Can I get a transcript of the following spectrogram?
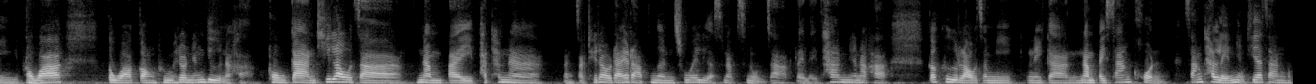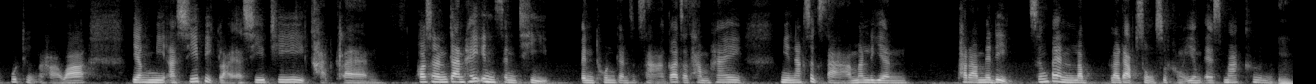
นี้ เพราะว่าตัวกองทุนพิโดนยั่งยืนนะคะโครงการที่เราจะนำไปพัฒนาหลังจากที่เราได้รับเงินช่วยเหลือสนับสนุนจากหลาย ๆ ท่านเนี่ยนะคะ ก็คือเราจะมีในการนำไปสร้างคนสร้าง talent อย่างที่อาจารย์พูดถึงนะคะว่า ยังมีอาชีพอีกหลายอาชีพที่ขาดแคลน เพราะฉะนั้นการให้ incentive เป็นทุนการศึกษาก็จะทำให้มีนักศึกษามาเรียน paramedic ซึ่งเป็นระระดับสูงสุดของ EMS มากขึ้นอืม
